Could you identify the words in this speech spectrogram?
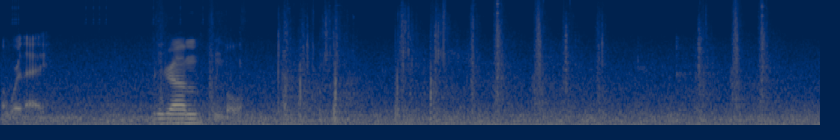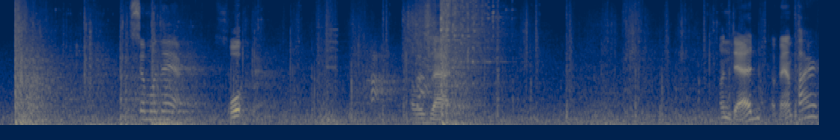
What were they? Wooden drum, wooden bowl. Someone there. Oh. What was that? Undead? A vampire?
